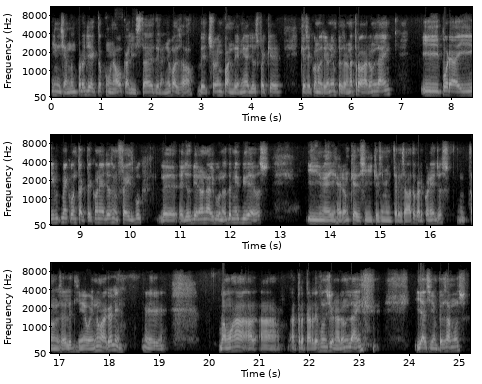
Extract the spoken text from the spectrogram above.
iniciando un proyecto con una vocalista desde el año pasado. De hecho, en pandemia ellos fue que, que se conocieron y empezaron a trabajar online. Y por ahí me contacté con ellos en Facebook. ellos vieron algunos de mis videos y me dijeron que sí, que si me interesaba tocar con ellos. Entonces les dije, bueno, hágale. Eh, vamos a, a, a, tratar de funcionar online. y así empezamos.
